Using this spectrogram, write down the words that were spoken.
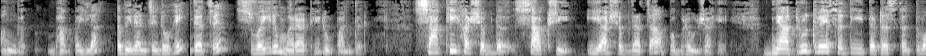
अंग. भाग पहिला. कबीरांचे दोहे त्याचे स्वैर मराठी रूपांतर. साखी हा शब्द साक्षी या शब्दाचा अपभ्रंश आहे. ज्ञातृत्वे सती तटस्थत्व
